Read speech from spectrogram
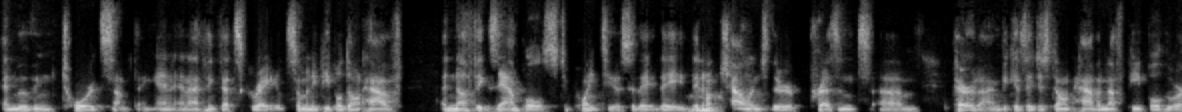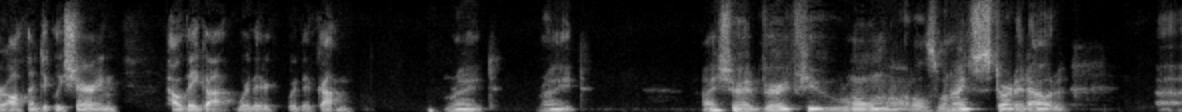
and moving towards something. And and i think that's great. So many people don't have enough examples to point to so they they, mm-hmm. they don't challenge their present um, paradigm because they just don't have enough people who are authentically sharing how they got where they where they've gotten. Right right. I sure had very few role models when i started out uh,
